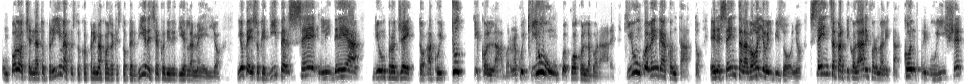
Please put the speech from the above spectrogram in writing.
un po' l'ho accennato prima, questa prima cosa che sto per dire, cerco di ridirla meglio. Io penso che di per sé l'idea di un progetto a cui tutti collaborano, a cui chiunque può collaborare, chiunque venga a contatto e ne senta la voglia o il bisogno, senza particolari formalità, contribuisce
